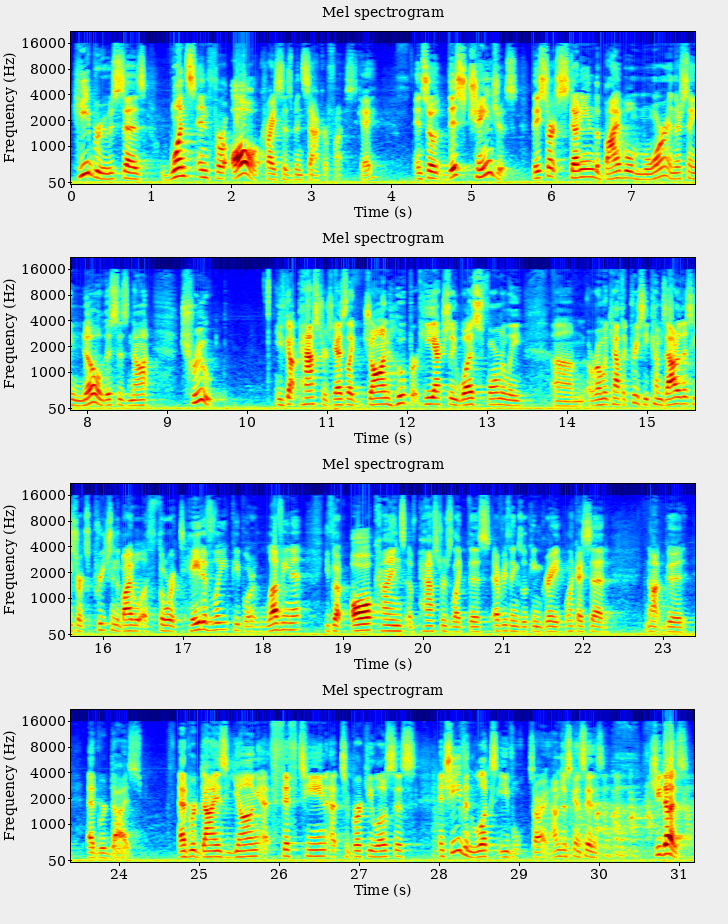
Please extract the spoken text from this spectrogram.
Hebrews says once and for all Christ has been sacrificed, okay? And so this changes. They start studying the Bible more and they're saying, no, this is not true. You've got pastors, guys like John Hooper. He actually was formerly um, a Roman Catholic priest. He comes out of this, he starts preaching the Bible authoritatively. People are loving it. You've got all kinds of pastors like this. Everything's looking great. Like I said, not good. Edward dies. Edward dies young at 15 at tuberculosis. And she even looks evil. Sorry, I'm just going to say this. She does.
